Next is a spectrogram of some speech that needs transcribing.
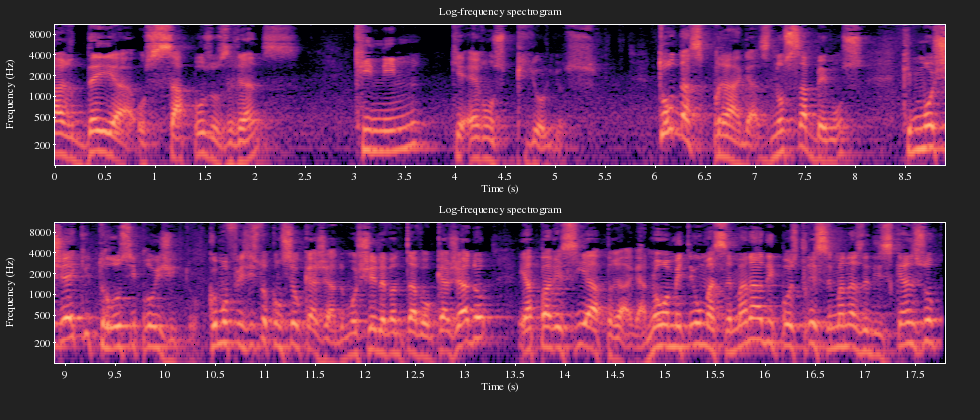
esfardeia os sapos, os rãs, quinim, que eram os piolhos. Todas as pragas, nós sabemos que Moshe que trouxe para o Egito. Como fez isso com seu cajado? Moshe levantava o cajado e aparecia a praga. Normalmente uma semana, depois três semanas de descanso,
